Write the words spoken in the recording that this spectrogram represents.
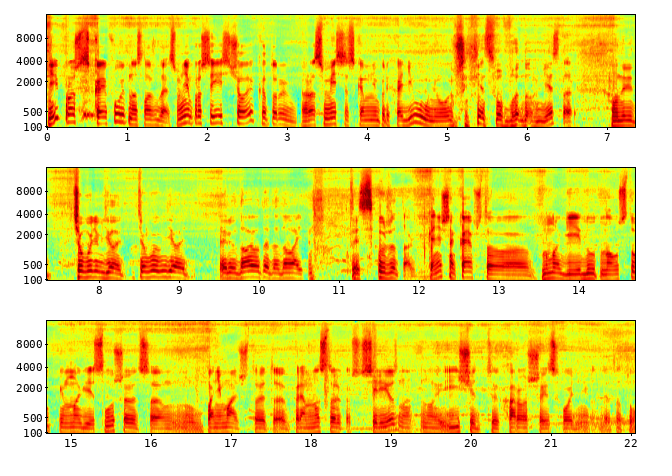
И просто кайфует, наслаждается. У меня просто есть человек, который раз в месяц ко мне приходил, у него уже нет свободного места. Он говорит, что будем делать, что будем делать? Я говорю, давай вот это, давай. То есть уже так. Конечно, кайф, что многие идут на уступки, многие слушаются, ну, понимают, что это прям настолько все серьезно, ну ищет хороший исходник для тату.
